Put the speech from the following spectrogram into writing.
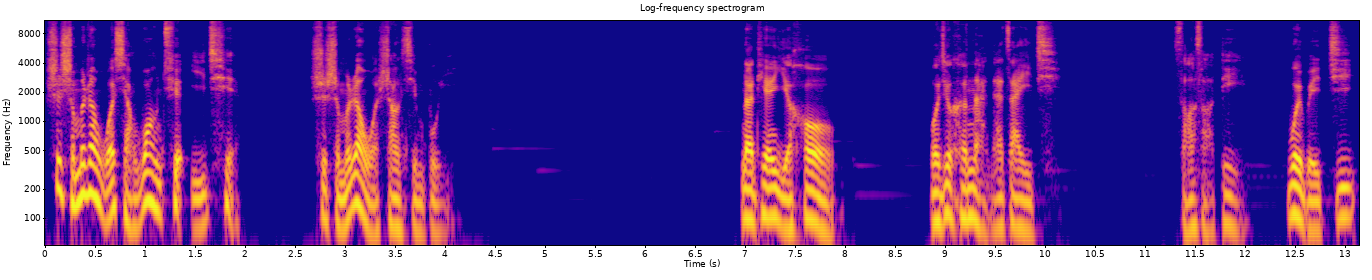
是什么让我想忘却一切，是什么让我伤心不已。那天以后，我就和奶奶在一起，扫扫地，喂喂鸡，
